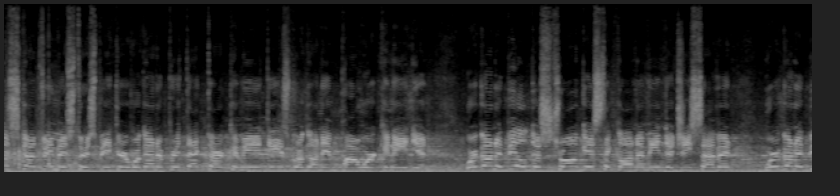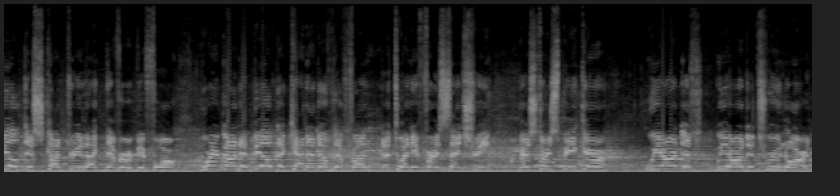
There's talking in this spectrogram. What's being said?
this country, Mr. Speaker. We're going to protect our communities. We're going to empower Canadian. We're going to build the strongest economy in the G7. We're going to build this country like never before. We're going to build the Canada of the, fun- the 21st century. Mr. Speaker, we are the we are the true north,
